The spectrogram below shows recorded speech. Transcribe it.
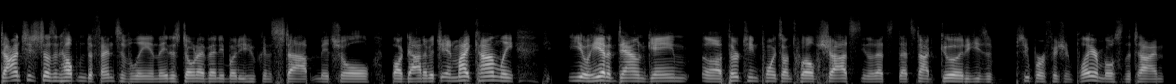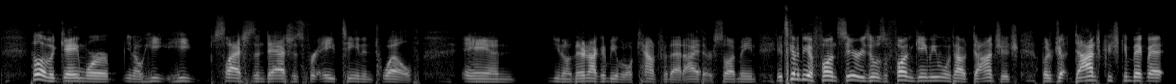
Doncic doesn't help them defensively, and they just don't have anybody who can stop Mitchell, Bogdanovich, and Mike Conley. You know, he had a down game, uh, 13 points on 12 shots. You know, that's that's not good. He's a super efficient player most of the time. He'll have a game where you know he he slashes and dashes for 18 and 12, and you know they're not going to be able to account for that either. So I mean, it's going to be a fun series. It was a fun game even without Doncic. But if Doncic can get back,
